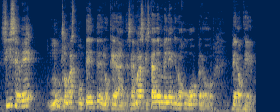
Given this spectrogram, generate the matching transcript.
sí se ve mucho más potente de lo que era antes. Además que está Dembélé que no jugó, pero, pero que,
